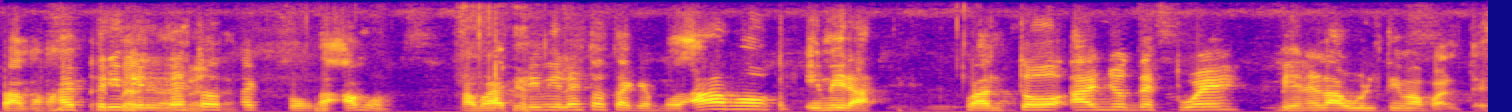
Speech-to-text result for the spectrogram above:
Vamos a exprimir verdad, esto hasta que podamos, vamos a exprimir esto hasta que podamos, y mira, ¿cuántos años después viene la última parte?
